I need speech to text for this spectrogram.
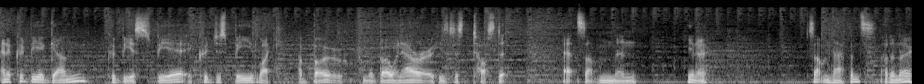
And it could be a gun, could be a spear, it could just be like a bow from a bow and arrow. He's just tossed it at something and, you know, something happens. I don't know.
